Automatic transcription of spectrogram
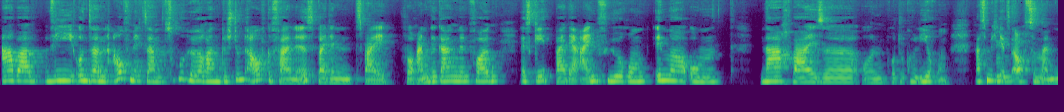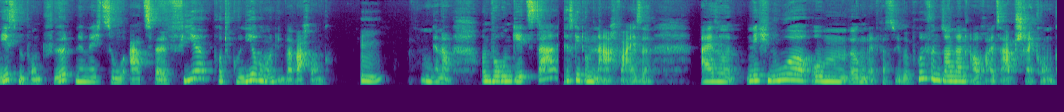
Aber wie unseren aufmerksamen Zuhörern bestimmt aufgefallen ist bei den zwei vorangegangenen Folgen, es geht bei der Einführung immer um Nachweise und Protokollierung. Was mich mhm. jetzt auch zu meinem nächsten Punkt führt, nämlich zu A12.4, Protokollierung und Überwachung. Mhm. Genau. Und worum geht's da? Es geht um Nachweise. Also nicht nur um irgendetwas zu überprüfen, sondern auch als Abschreckung.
